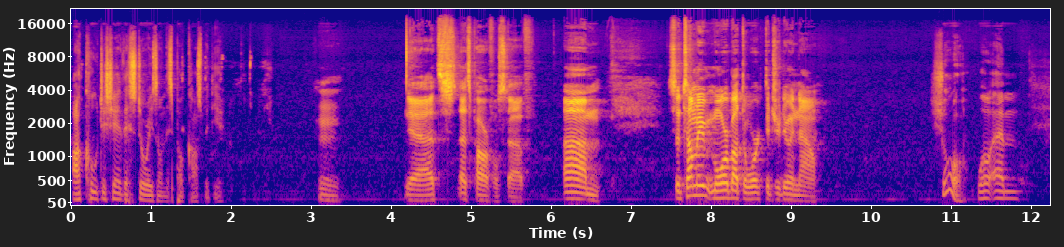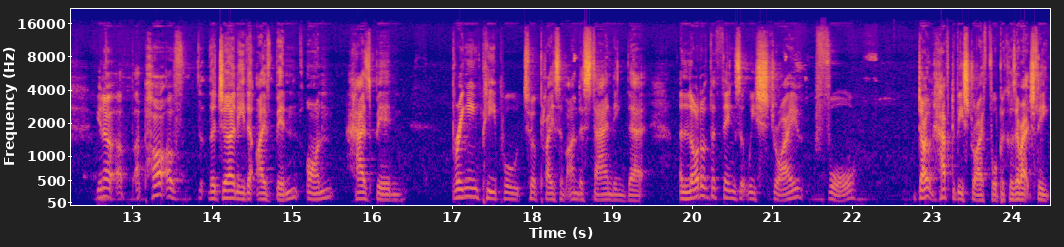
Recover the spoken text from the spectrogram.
are called to share their stories on this podcast with you. Hmm. Yeah, that's that's powerful stuff. Um, so tell me more about the work that you're doing now. Sure. Well, um, you know, a, a part of the journey that I've been on has been bringing people to a place of understanding that a lot of the things that we strive for don't have to be strived for because they're actually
